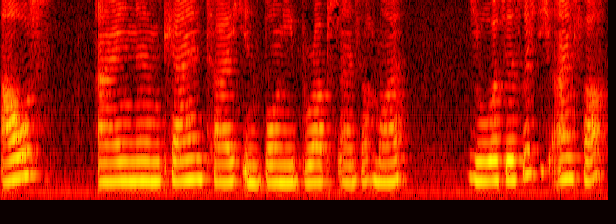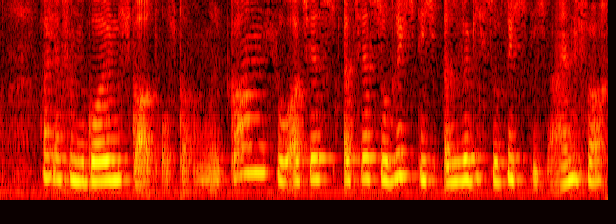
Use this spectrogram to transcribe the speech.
aus einem kleinen Teich in Bonnie Brubs einfach mal. So, als wäre es richtig einfach, habe ich einfach eine goldene Skat rausgeangelt. Ganz so, als wäre es als wär's so richtig, also wirklich so richtig einfach.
